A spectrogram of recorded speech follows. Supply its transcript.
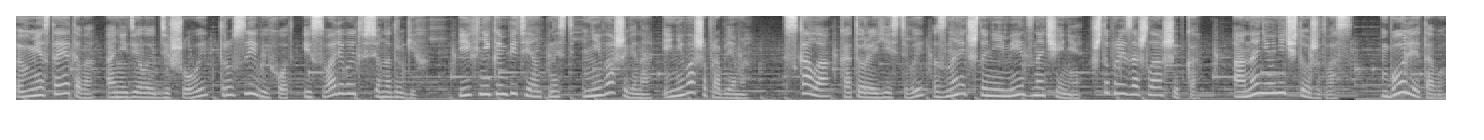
Вместо этого они делают дешевый, трусливый ход и сваливают все на других. Их некомпетентность – не ваша вина и не ваша проблема. Скала, которая есть вы, знает, что не имеет значения, что произошла ошибка. Она не уничтожит вас. Более того,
